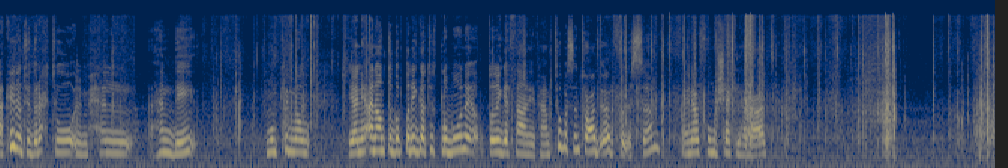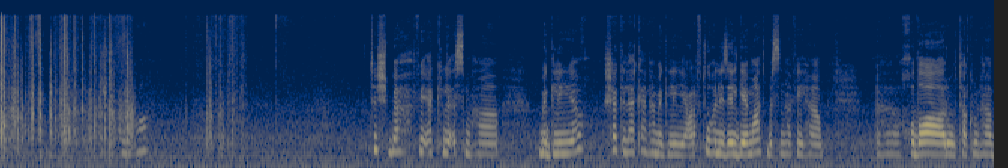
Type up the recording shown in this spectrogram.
أكيد أنتوا إذا رحتوا المحل هندي. ممكن يعني أنا أنطق بطريقة تطلبونه بطريقة ثانية فهمتوا؟ بس أنتوا عاد اعرفوا الاسم. يعني اعرفوا من شكلها بعد تشبه في أكلة اسمها مقلية. شكلها كانها مقلية. عرفتوها اللي زي الجيمات بس إنها فيها آه، خضار وتأكلونها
